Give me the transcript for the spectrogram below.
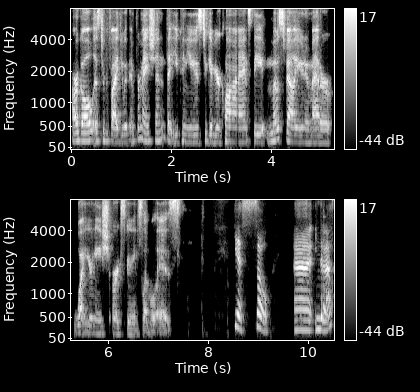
Our goal is to provide you with information that you can use to give your clients the most value, no matter what your niche or experience level is. Yes. So, uh, in the last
